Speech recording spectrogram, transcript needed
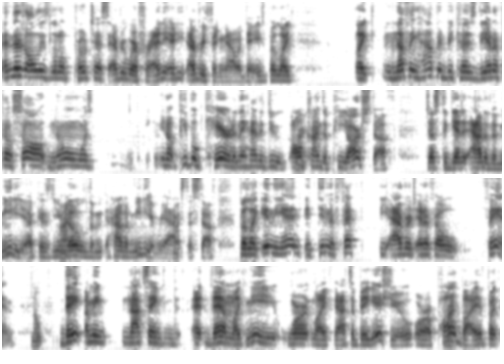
and there's all these little protests everywhere for any everything nowadays. But like, like nothing happened because the NFL saw no one was you know, people cared and they had to do all right. kinds of PR stuff just to get it out of the media because you right. know the, how the media reacts right. to stuff. But like in the end, it didn't affect the average NFL fan. Nope. They, I mean, not saying eh, them like me weren't like that's a big issue or appalled by it, but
